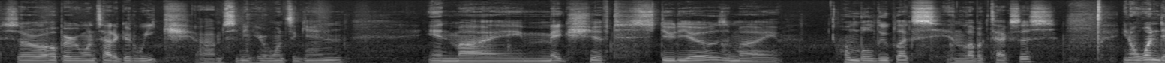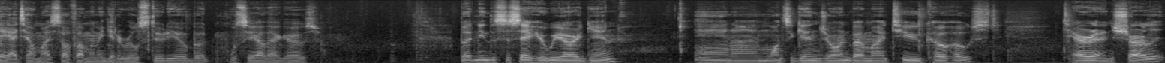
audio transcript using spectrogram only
So I hope everyone's had a good week. I'm sitting here once again in my makeshift studios in my humble duplex in Lubbock, Texas. You know, one day I tell myself I'm going to get a real studio, but we'll see how that goes. But needless to say, here we are again. And I'm once again joined by my two co hosts, Tara and Charlotte.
